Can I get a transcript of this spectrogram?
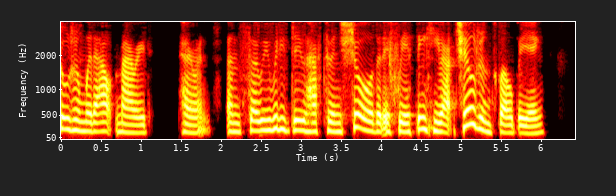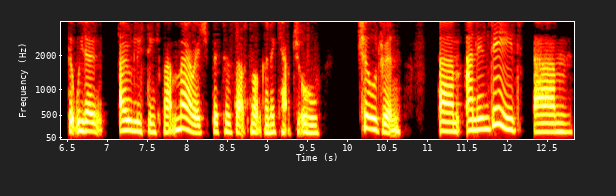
children without married parents. And so we really do have to ensure that if we're thinking about children's well-being, that we don't only think about marriage because that's not going to capture all children. Um, and indeed, um,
